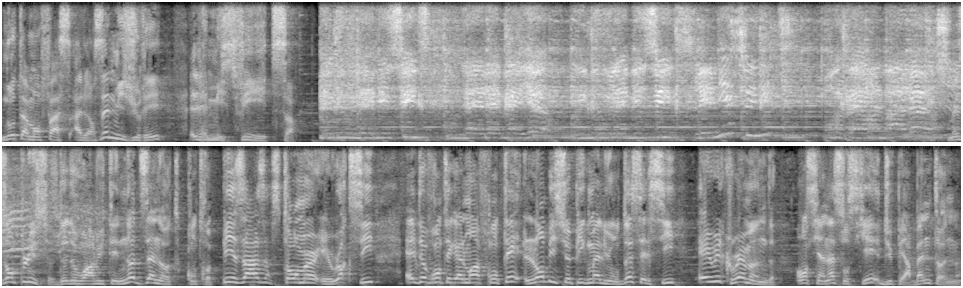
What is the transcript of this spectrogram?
notamment face à leurs ennemis jurés, les Misfits. nous les Misfits, on est les meilleurs. Oui, nous les Misfits, les Misfits, Mais en plus de devoir lutter notes à notes contre Pizzazz, Stormer et Roxy, elles devront également affronter l'ambitieux Pygmalion de celle-ci, Eric Raymond, ancien associé du père Benton.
